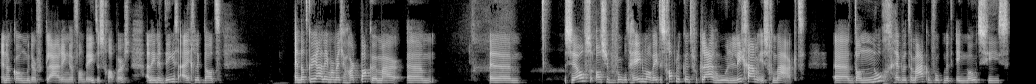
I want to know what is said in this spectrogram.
En dan komen er verklaringen van wetenschappers. Alleen het ding is eigenlijk dat... En dat kun je alleen maar met je hart pakken, maar... Um, um, zelfs als je bijvoorbeeld helemaal wetenschappelijk kunt verklaren hoe een lichaam is gemaakt, uh, dan nog hebben we te maken bijvoorbeeld met emoties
